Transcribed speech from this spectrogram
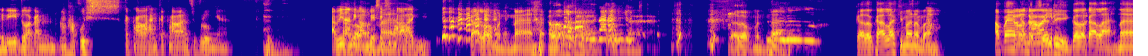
jadi itu akan menghapus kekalahan-kekalahan sebelumnya. Tapi nanti Kalau kalau besok sih kalah lagi. kalau menang, kalau menang, kalau menang. kalau menang. Kalau kalah gimana, Bang? Apa yang Kalau akan kalah, terjadi kalau kalah? Nah,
